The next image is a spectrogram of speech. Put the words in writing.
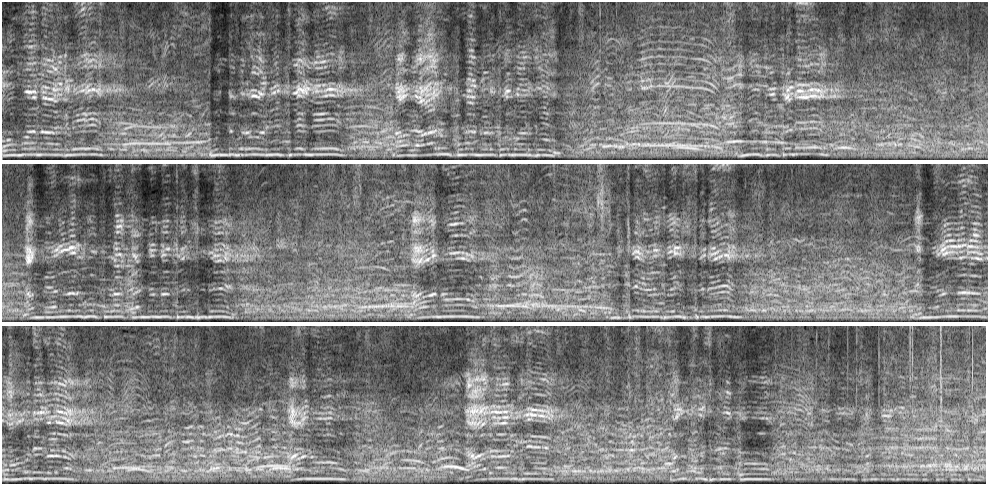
ಅವಮಾನ ಆಗಲಿ ಮುಂದೆ ಬರುವ ರೀತಿಯಲ್ಲಿ ನಾವು ಯಾರೂ ಕೂಡ ನಡ್ಕೋಬಾರ್ದು. ಕೂಡ ಕಣ್ಣನ್ನು ತೆರೆಸಿದೆ. ನಾನು ಇಷ್ಟೇ ಹೇಳ ಬಯಸ್ತೇನೆ ನಿಮ್ಮೆಲ್ಲರ ಭಾವನೆಗಳ ನಾನು ಯಾರ್ಯಾರಿಗೆ ತಲುಪಿಸಬೇಕು ಈ ಸಂದೇಶ ಹೇಳಕ್ಕೆ ಇಷ್ಟಪಡ್ತೇನೆ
